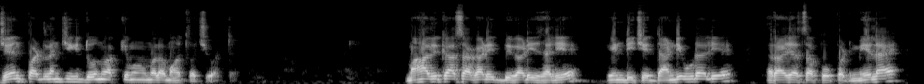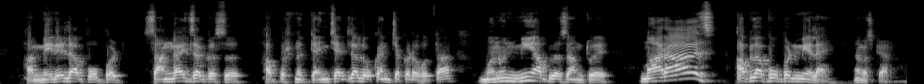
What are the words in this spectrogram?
जयंत पाटलांची ही दोन वाक्य म्हणून मला महत्वाची वाटतात महाविकास आघाडीत बिघाडी झाली आहे. इंडीची दांडी उडाली आहे. राजाचा पोपट मेलाय. हा मेलेला पोपट सांगायचा कसं? हा प्रश्न त्यांच्यातल्या लोकांच्याकडे होता. म्हणून मी आपलं सांगतोय महाराज आपला पोपट मेलाय. नमस्कार.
